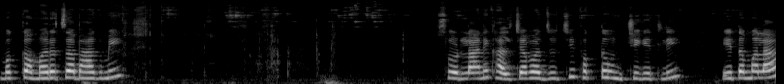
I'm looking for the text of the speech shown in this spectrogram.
मग कमरचा भाग मी सोडला आणि खालच्या बाजूची फक्त उंची घेतली. इथं मला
